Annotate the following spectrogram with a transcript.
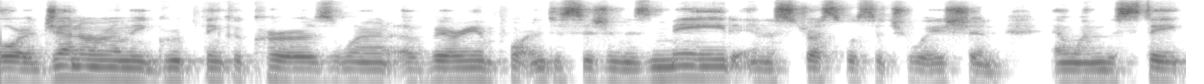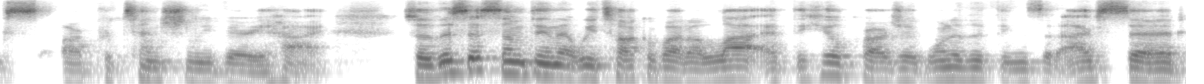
or generally groupthink occurs when a very important decision is made in a stressful situation and when the stakes are potentially very high. So this is something that we talk about a lot at the HEAL Project. One of the things that I've said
